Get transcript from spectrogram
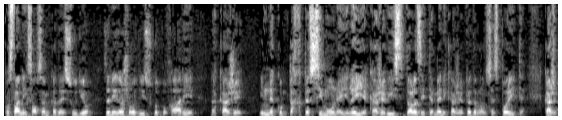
Poslanik sa osam kada je sudio, za nije došlo od Isu kod Buharije da kaže innekom tahta simune i leje, kaže vi dolazite meni, kaže predavnom se sporite, kaže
